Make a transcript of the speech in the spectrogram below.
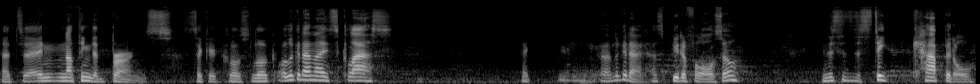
That's uh, and nothing that burns. Let's take a close look. Oh, look at that nice glass. Like, uh, look at that. That's beautiful also. And this is the state capitol.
